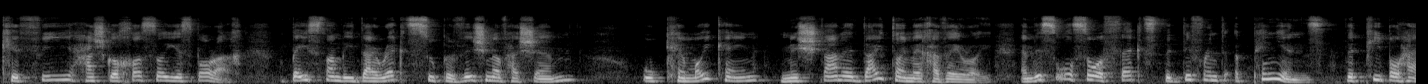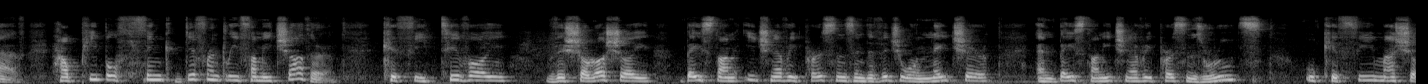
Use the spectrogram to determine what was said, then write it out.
kifi hashgochoso yisborach, based on the direct supervision of Hashem, and this also affects the different opinions that people have, how people think differently from each other, kifi tivoi visharoshoi, based on each and every person's individual nature, and based on each and every person's roots, ukefi masha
